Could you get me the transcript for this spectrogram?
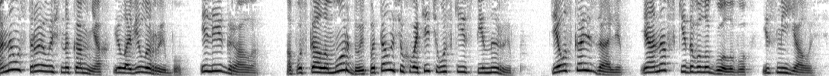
Она устроилась на камнях и ловила рыбу. Или играла. Опускала морду и пыталась ухватить узкие спины рыб. Те ускользали, и она вскидывала голову и смеялась.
